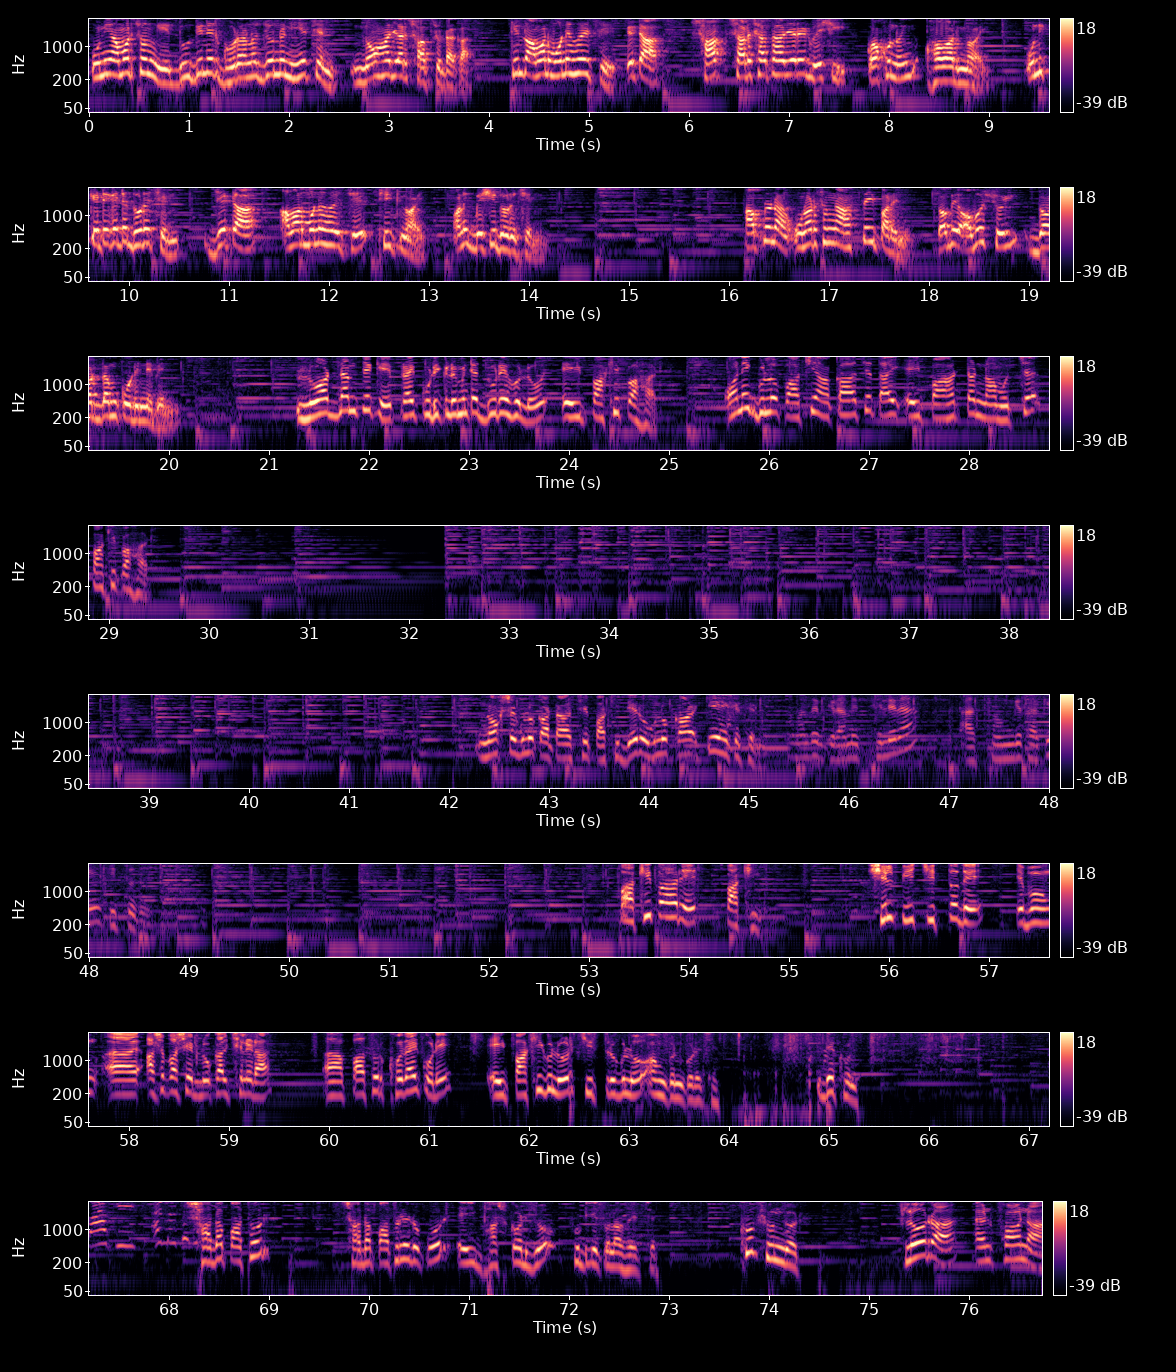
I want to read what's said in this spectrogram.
উনি আমার সঙ্গে দুদিনের ঘোরানোর জন্য নিয়েছেন ন হাজার সাতশো টাকা। কিন্তু আমার মনে হয়েছে এটা সাত, সাড়ে সাত হাজারের বেশি কখনোই হওয়ার নয়। উনি কেটে কেটে ধরেছেন, যেটা আমার মনে হয়েছে ঠিক নয়, অনেক বেশি ধরেছেন। আপনারা ওনার সঙ্গে আসতেই পারেন, তবে অবশ্যই দরদাম করে নেবেন। লোয়ার ড্যাম থেকে প্রায় কুড়ি কিলোমিটার দূরে হলো এই পাখি পাহাড়। অনেকগুলো পাখি আঁকা আছে, তাই এই পাহাড়টার নাম হচ্ছে পাখি পাহাড়। নকশাগুলো কাটা আছে পাখিদের ওগুলো কা- এঁকেছেন? আমাদের গ্রামের ছেলেরা আর সঙ্গে থাকে চিত্তদূর পাখি পাহাড়ের পাখি। শিল্পী চিত্তদে এবং আশেপাশের লোকাল ছেলেরা পাথর খোদাই করে এই পাখিগুলোর চিত্রগুলো অঙ্কন করেছে। দেখুন। সাদা পাথর সাদা পাথরের ওপর এই ভাস্কর্য ফুটিয়ে তোলা হয়েছে। খুব সুন্দর। ফ্লোরা অ্যান্ড ফনা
